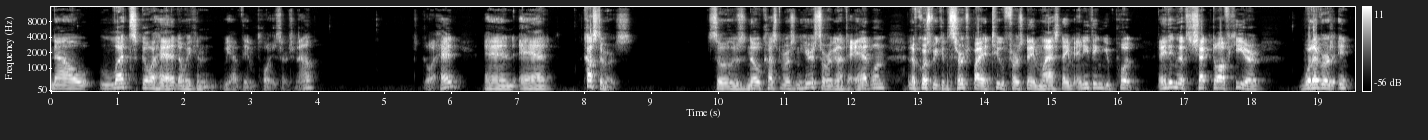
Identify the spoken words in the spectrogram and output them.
Now let's go ahead and we can, we have the employee search now. Go ahead and add customers. So there's no customers in here, so we're gonna have to add one. And of course we can search by it too, first name, last name, anything you put, anything that's checked off here, whatever it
